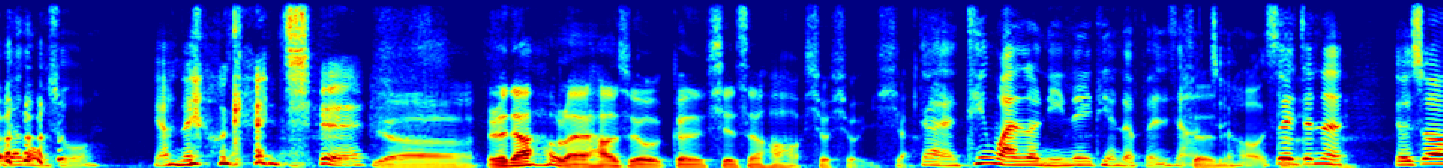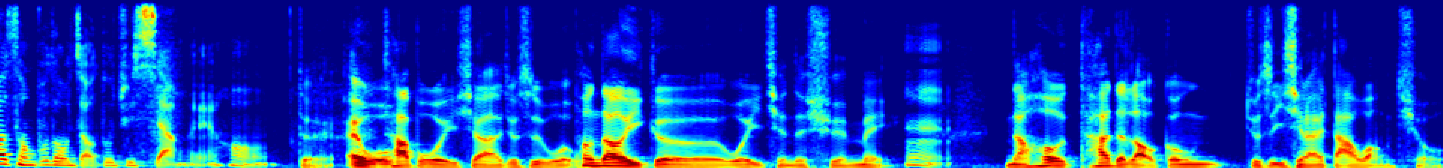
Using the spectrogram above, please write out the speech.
不要跟我说。有那种感觉呀人家后来他说有跟先生好好秀秀一下。对，听完了你那天的分享之后，所以真的有时候要从不同角度去想，然后对，哎、欸，我插播一下，就是我碰到一个我以前的学妹，嗯，然后她的老公就是一起来打网球，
